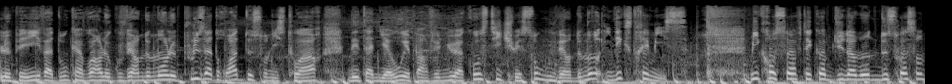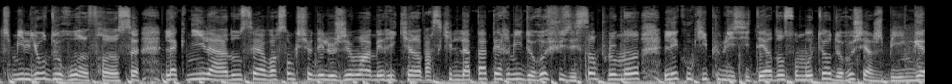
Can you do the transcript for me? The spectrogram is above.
Le pays va donc avoir le gouvernement le plus à droite de son histoire. Est parvenu à constituer son gouvernement in extremis. Microsoft écope d'une amende de 60 millions d'euros en France. La CNIL a annoncé avoir sanctionné le géant américain parce qu'il n'a pas permis de refuser simplement les cookies publicitaires dans son moteur de recherche Bing.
